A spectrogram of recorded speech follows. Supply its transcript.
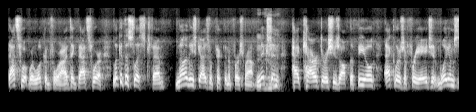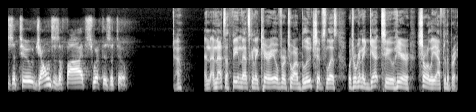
That's what we're looking for. I think that's where. Look at this list, Fem. None of these guys were picked in the first round. Mm-hmm. Mixon had character issues off the field. Ekeler's a free agent. Williams is a two. Jones is a five. Swift is a two. Yeah. And, and that's a theme that's going to carry over to our blue chips list, which we're going to get to here shortly after the break.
